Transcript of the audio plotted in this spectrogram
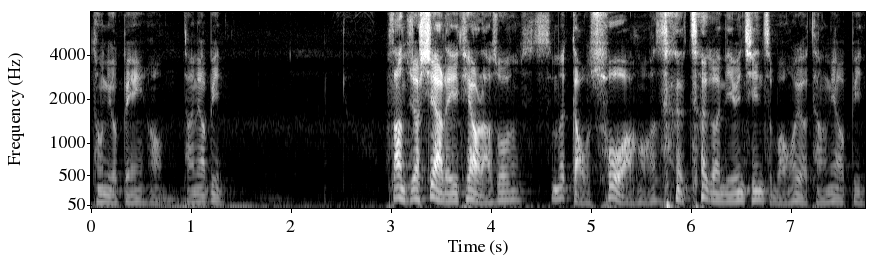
糖尿病哈，糖尿病，当时就吓了一跳了，说什么搞错啊哈，这 这个年轻怎么会有糖尿病？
